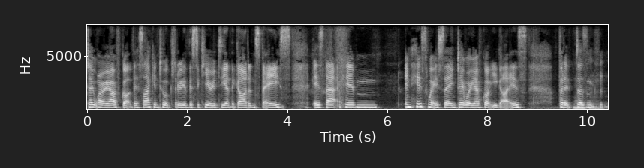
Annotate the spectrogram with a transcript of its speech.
don't worry, I've got this. I can talk through the security at the garden space. Is that him in his way saying, don't worry, I've got you guys? But it doesn't mm-hmm.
